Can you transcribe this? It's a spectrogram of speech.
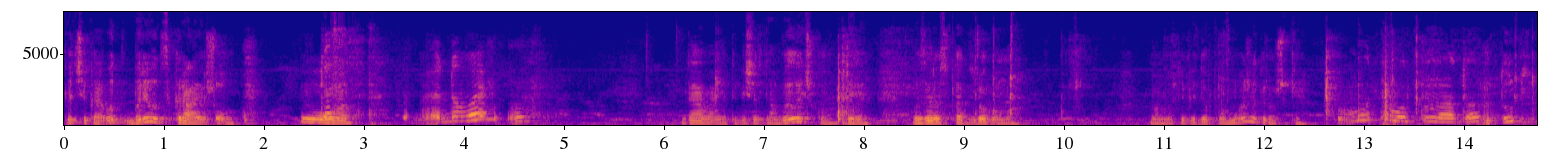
Почекай, от бери от з краюшку. О, Давай. давай, я тобі зараз дам вилочку. Диви. Ми зараз так зробимо. Мама тобі допоможе трошки. Вот тут надо. А тут.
